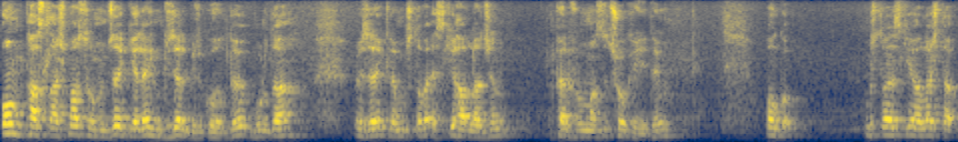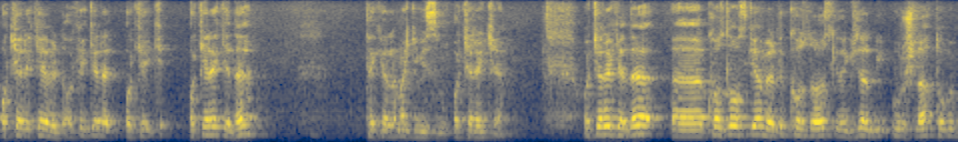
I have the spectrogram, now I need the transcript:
10 paslaşma sonucu gelen güzel bir goldü. Burada özellikle Mustafa Eski Hallac'ın performansı çok iyiydi. O Mustafa Eski Hallaç da Okereke verdi. Okereke, Okereke, Okereke de tekerleme gibi isim. Okereke. Okereke de e, Kozlovski'ye verdi. Kozlovski de güzel bir vuruşla topu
